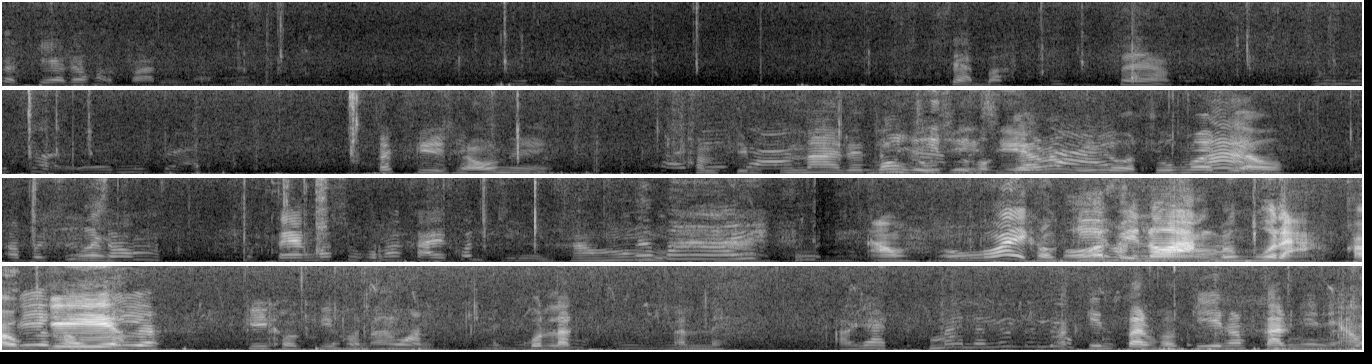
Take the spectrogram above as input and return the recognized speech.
ก็แก่ได้หอยปันแซ่บปะแซ่บตักกี่แถวนี่ทำจิ้มคุณนายได้ต้องดูคิดสิบอกเสีแกยมันมีโหลดสูงน้อยเดียวเอาไปซื้อซองแตงมาสุกมาขายคนกินเอาเอาโอ้ยเขาโอ้กี้ยพี่น้องมึงพูดอะเขากี้กีกี้เขากี้หอนหอนคนละอันนี้เอาญาติไม่แล้วแล้วมากินปันเขากีน้ำกันนี่เหนียว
